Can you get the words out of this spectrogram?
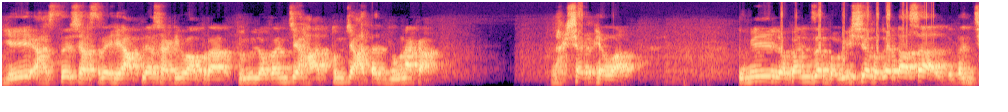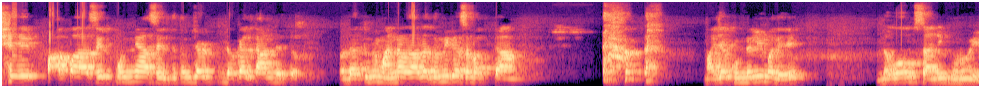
हे हस्तशास्त्र हे आपल्यासाठी वापरा. तुम्ही लोकांचे हात तुमच्या हातात घेऊ नका. लक्षात ठेवा. तुम्ही लोकांचं भविष्य बघत असाल तर त्यांचे पापा असेल पुण्य असेल तर तुमच्या डोक्याला ताण देतं. पण तुम्ही म्हणणार दादा तुम्ही कसं बघता? माझ्या कुंडलीमध्ये नवम स्थानी गुरु आहे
